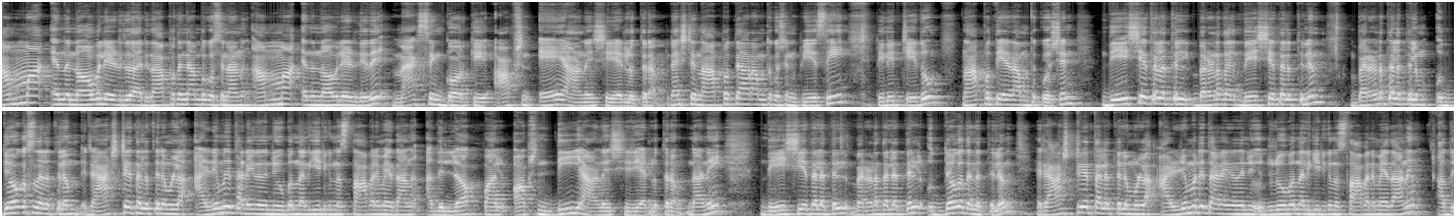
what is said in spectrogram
അമ്മ എന്ന നോവൽ എഴുതിയതായിരുന്നു. നാൽപ്പത്തഞ്ചാമത്തെ ക്വസ്റ്റ്യൻ ആണ്. അമ്മ എന്ന നോവൽ എഴുതിയത് മാക്സിം ഗോർക്കി. ഓപ്ഷൻ എ ആണ് ഷെയറിൽ ഉത്തരം. നെക്സ്റ്റ് നാൽപ്പത്തി ആറാമത്തെ question P S C delete ചെയ്തു. നാൽപ്പത്തി ഏഴാമത്തെ ക്വസ്റ്റ്യൻ ദേശീയ തലത്തിൽ ഭരണതല ദേശീയ തലത്തിലും ഭരണതലത്തിലും ഉദ്യോഗസ്ഥ തലത്തിലും രാഷ്ട്രീയ തലത്തിലുമുള്ള അഴിമതി തടയുന്നതിന് രൂപം നൽകിയിരിക്കുന്ന സ്ഥാപനം ഏതാണ്? അത് ലോക്പാൽ. ഓപ്ഷൻ ഡി ആണ് ശരിയായിട്ടുള്ള ഉത്തരം. എന്താണ്? ദേശീയ തലത്തിൽ ഭരണതലത്തിൽ ഉദ്യോഗ തലത്തിലും രാഷ്ട്രീയ തലത്തിലുമുള്ള അഴിമതി തടയുന്നതിന് രൂപം നൽകിയിരിക്കുന്ന സ്ഥാപനം ഏതാണ്? അത്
